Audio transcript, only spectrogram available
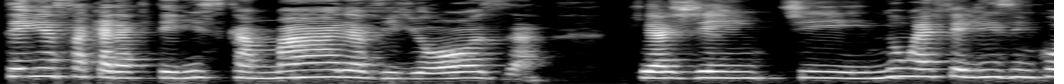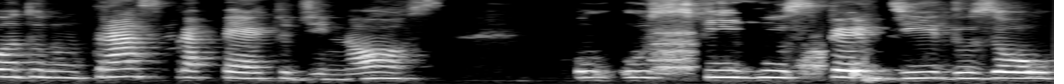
Tem essa característica maravilhosa que a gente não é feliz enquanto não traz para perto de nós os filhos perdidos ou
